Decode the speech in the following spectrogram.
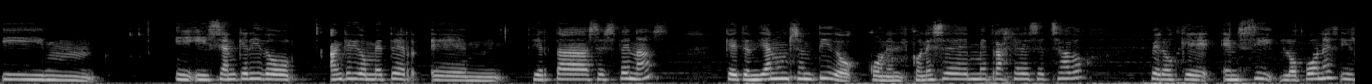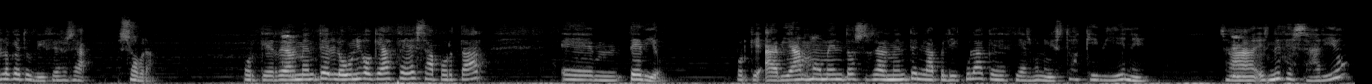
Y, mm, y, y se han querido, han querido meter em, ciertas escenas que tendrían un sentido con, el, con ese metraje desechado, pero que en sí lo pones y es lo que tú dices, o sea, sobra. Porque realmente lo único que hace es aportar em, tedio. Porque había momentos realmente en la película que decías, bueno, ¿y esto a qué viene? O sea, ¿es necesario?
